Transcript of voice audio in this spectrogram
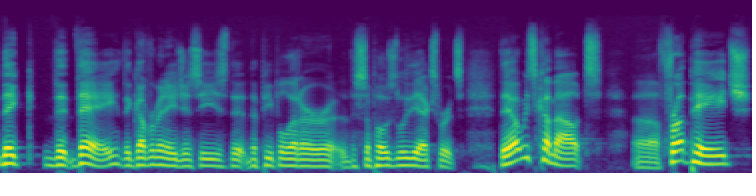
they the, they the government agencies the, the people that are the, supposedly the experts they always come out uh, front page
